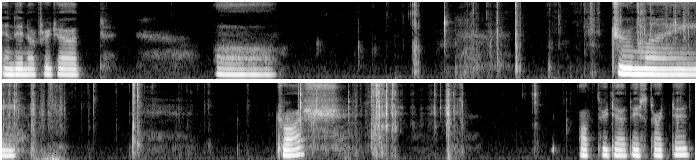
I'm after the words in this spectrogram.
And then after that uh drew my trash after that I started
